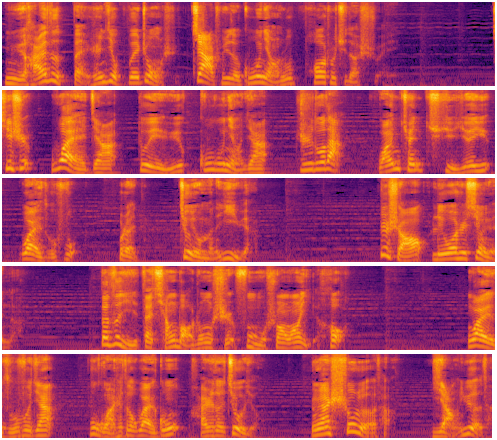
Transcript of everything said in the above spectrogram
女孩子本身就不被重视，嫁出去的姑娘如泼出去的水。其实外家对于姑娘家支持多大，完全取决于外祖父或者舅舅们的意愿。至少刘娥是幸运的。在自己在襁褓中时，父母双亡以后，外祖父家不管是他外公还是他舅舅，仍然收留了他，养育了他。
